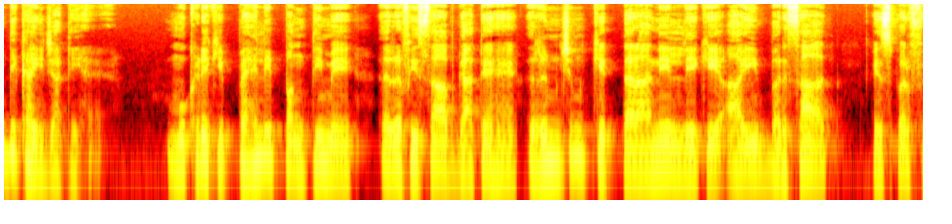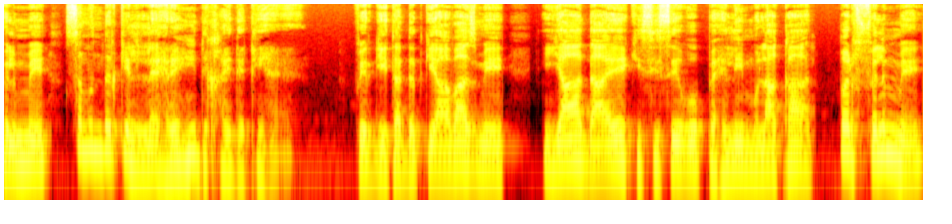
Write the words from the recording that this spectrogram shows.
दिखाई जाती है। मुखड़े की पहली पंक्ति में रफी साहब गाते हैं, रिमझिम के तराने लेके आई बरसात। इस पर फ़िल्म में समुन्दर के लहरें ही दिखाई देती हैं। फिर गीता दत्त की आवाज़ में याद आए किसी से वो पहली मुलाकात। पर फ़िल्म में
